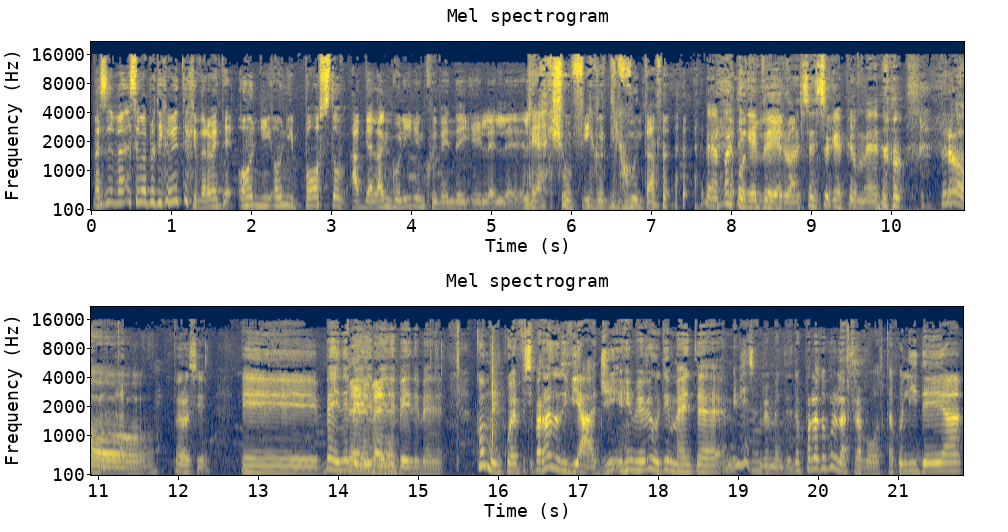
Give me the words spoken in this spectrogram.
Ma sembra, sembra praticamente che veramente ogni, ogni posto abbia l'angolino in cui vende il- le, le action figure di Gundam. Beh, a parte che è vero, Eva. nel senso che è più o meno... però... però sì. E... Bene, bene, Bene, bene, bene, Comunque, parlando di viaggi, mi è venuto in mente, mi viene sempre in mente, ne ho parlato pure l'altra volta, quell'idea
